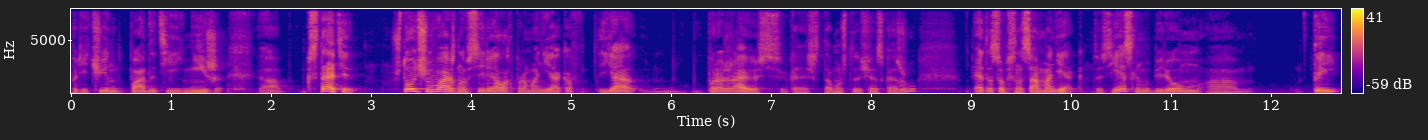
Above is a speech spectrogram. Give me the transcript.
причин падать ей ниже. А, кстати, что очень важно в сериалах про маньяков, я поражаюсь, конечно, тому, что сейчас скажу, это, собственно, сам маньяк. То есть если мы берем э, ты,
